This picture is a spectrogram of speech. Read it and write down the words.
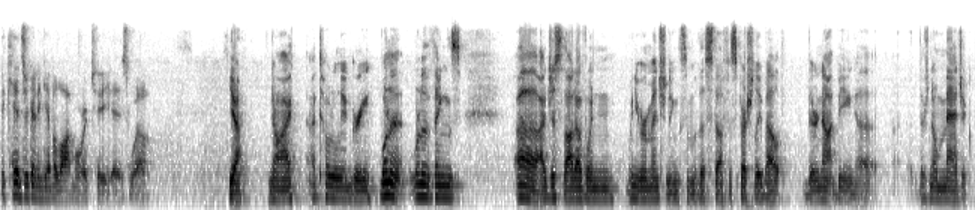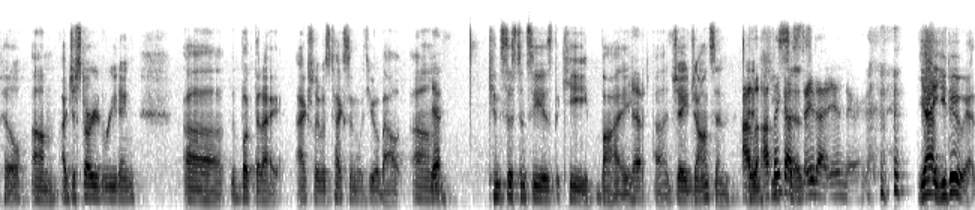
the kids are going to give a lot more to you as well. Yeah, no, I, I totally agree. One of one of the things uh, I just thought of when when you were mentioning some of this stuff, especially about there not being a there's no magic pill. Um, I just started reading uh, the book that I actually was texting with you about. Um, Yeah. Consistency is the key by Yep. uh, Jay Johnson. I, I think I say that in there. Yeah, you do. I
